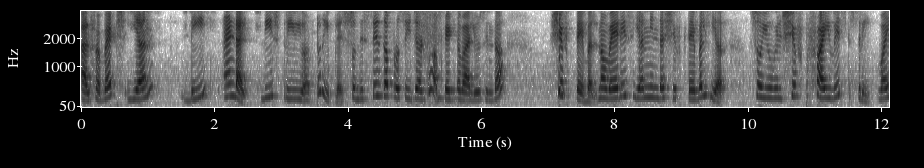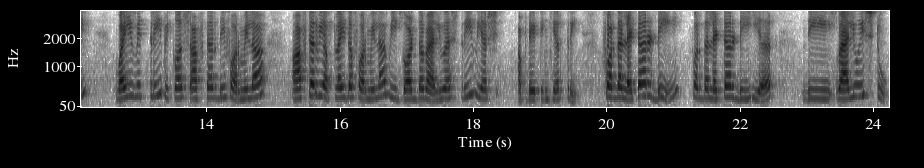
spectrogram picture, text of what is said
alphabets n D and I. These three you have to replace. So this is the procedure to update the values in the shift table. Now where is n in the shift table? Here. So you will shift 5 with 3. Why? Why with 3? Because after the formula, after we apply the formula, we got the value as 3. We are updating here 3. For the letter D, for the letter D here, the value is 2.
